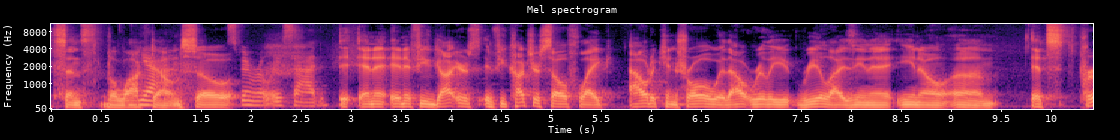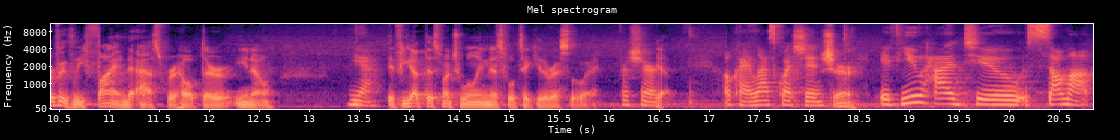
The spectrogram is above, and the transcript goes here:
since the lockdown. So it's been really sad and it, and if you got your if you caught yourself like out of control without really realizing it, you know, um, it's perfectly fine to ask for help. There, you know, yeah if you got this much willingness, we'll take you the rest of the way. for sure Yeah. okay last question Sure. If you had to sum up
